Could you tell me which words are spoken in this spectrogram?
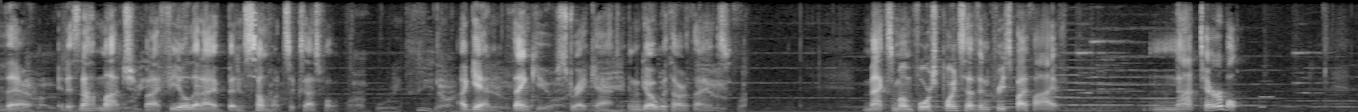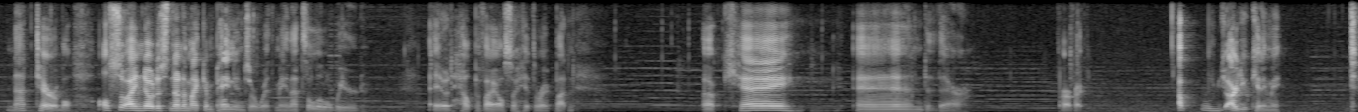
There. It is not much, but I feel that I have been somewhat successful. Again, thank you, Stray Cat, and go with our thanks. Maximum force points have increased by 5. Not terrible. Not terrible. Also, I noticed none of my companions are with me. That's a little weird. It would help if I also hit the right button. Okay. And there. Perfect. Oh, are you kidding me?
